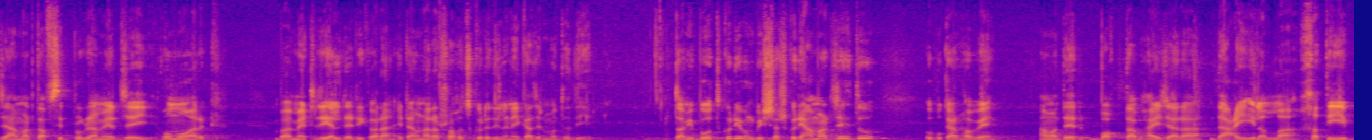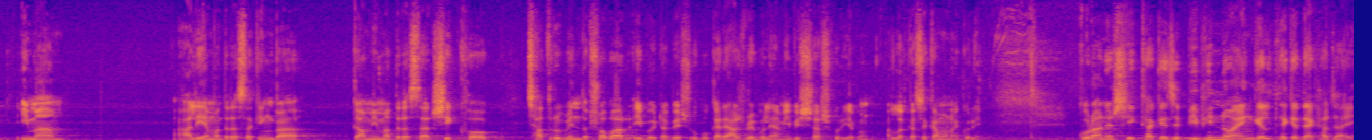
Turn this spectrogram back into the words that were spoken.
যে আমার তাফসির প্রোগ্রামের যেই হোমওয়ার্ক বা ম্যাটেরিয়াল রেডি করা, এটা ওনারা সহজ করে দিলেন এই কাজের মধ্য দিয়ে। তো আমি বোধ করি এবং বিশ্বাস করি আমার যেহেতু উপকার হবে, আমাদের বক্তা ভাই যারা দাই ইলাল্লাহ, খতিব, ইমাম আলিয়া মাদ্রাসা কিংবা কামি মাদ্রাসার শিক্ষক, ছাত্রবৃন্দ, সবার এই বইটা বেশ উপকারে আসবে বলে আমি বিশ্বাস করি এবং আল্লাহর কাছে কামনা করি। কোরআনের শিক্ষাকে যে বিভিন্ন অ্যাঙ্গেল থেকে দেখা যায়,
